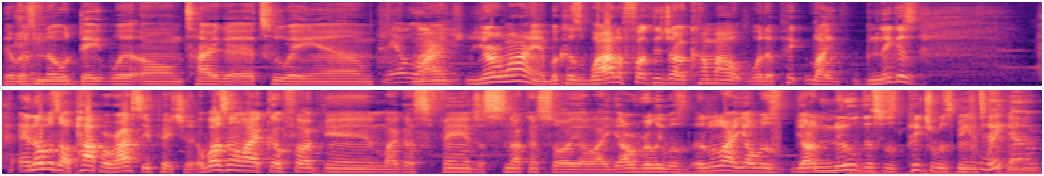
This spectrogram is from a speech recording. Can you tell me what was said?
There was no date with um Tyga at two a.m. You're lying. you're lying because why the fuck did y'all come out with a pic like niggas? And it was a paparazzi picture. It wasn't like a fucking like a fan just snuck and saw y'all. Like y'all really was. It looked like y'all was y'all knew this was picture was being taken.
